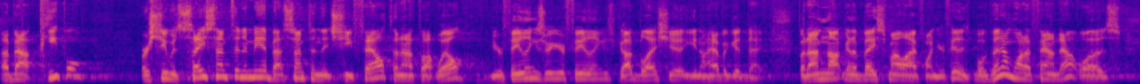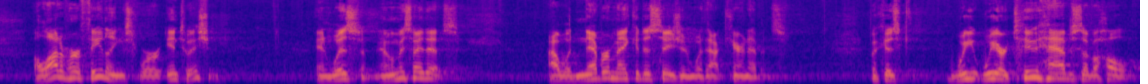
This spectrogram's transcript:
about people, or she would say something to me about something that she felt, and I thought, well, your feelings are your feelings. God bless you. You know, have a good day. But I'm not going to base my life on your feelings. But then what I found out was a lot of her feelings were intuition and wisdom. And let me say this I would never make a decision without Karen Evans because we, we are two halves of a whole.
